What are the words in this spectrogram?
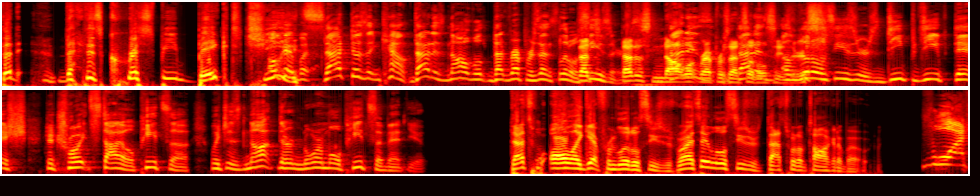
That that is crispy baked cheese. Okay, but that doesn't count. That is not what that represents Little That's, Caesars. that is not That what is- represents that little is caesars A Little Caesars deep, deep dish Detroit style pizza, which is not their normal pizza menu. that's all I get from Little Caesars. When I say Little Caesars, that's what I'm talking about. What?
